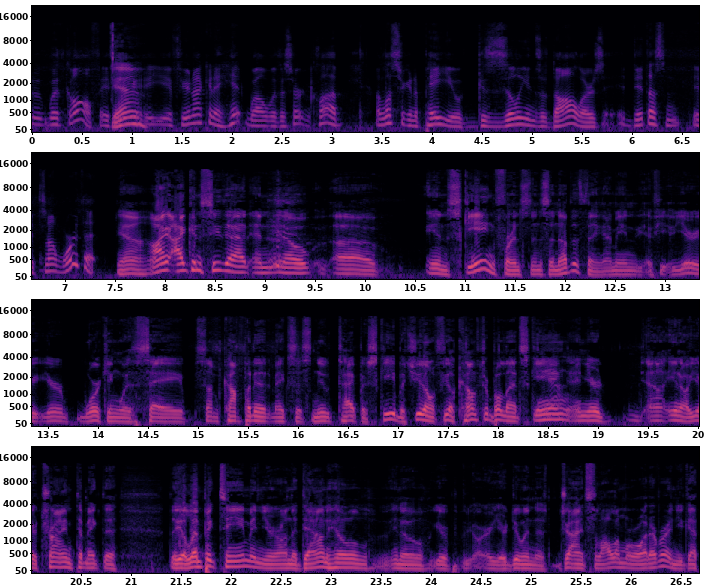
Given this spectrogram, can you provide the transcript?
with golf. If Yeah. you're, if you're not going to hit well with a certain club, unless they're going to pay you gazillions of dollars, it doesn't. It's not worth it. Yeah, I, I can see that, and you know, uh, in skiing, for instance, another thing. I mean, if you, you're you're working with, say, some company that makes this new type of ski, but you don't feel comfortable in that skiing, and you're, uh, you know, you're trying to make the the Olympic team, and you're on the downhill, you know, you're or you're doing the giant slalom or whatever, and you got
